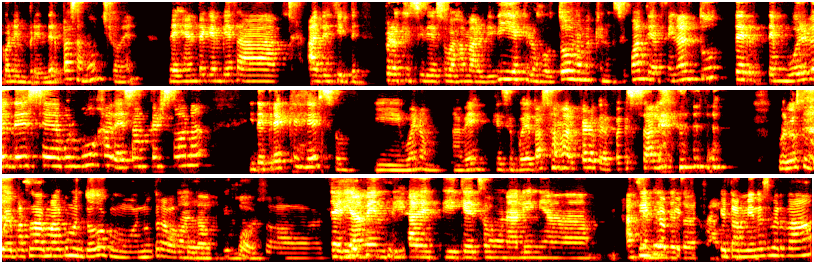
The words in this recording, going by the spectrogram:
con emprender pasa mucho, ¿eh? De gente que empieza a, decirte, pero es que si de eso vas a mal vivir, es que los autónomos, que no sé cuánto, y al final tú te, te envuelves de esa burbuja, de esas personas, y te crees que es eso. Y bueno, a ver, que se puede pasar mal, pero que después sale. Bueno, se puede pasar mal como en todo, como en un trabajo Sería mentira decir que esto es una línea ascendente sí, que, que también es verdad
